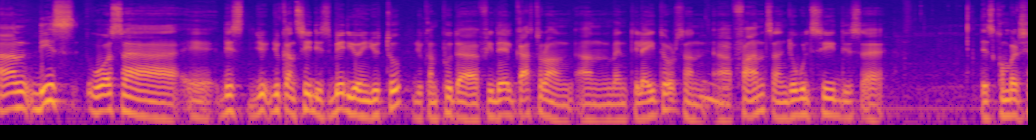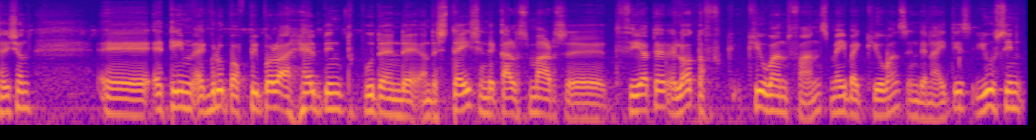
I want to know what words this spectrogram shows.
And this was uh, uh, this. You, you, can see this video in YouTube. You can put uh, Fidel Castro and, and ventilators and mm-hmm. fans, and you will see this uh, this conversation. Uh, a team, a group of people are helping to put in the on the stage in the Carlos Marx uh, theater. A lot of Cuban fans, made by Cubans in the 90s, using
